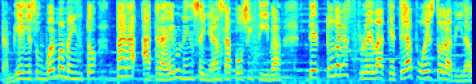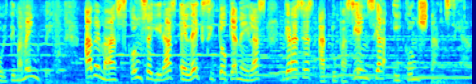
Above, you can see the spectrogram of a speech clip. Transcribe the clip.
También es un buen momento para atraer una enseñanza positiva de todas las pruebas que te ha puesto la vida últimamente. Además, conseguirás el éxito que anhelas gracias a tu paciencia y constancia.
